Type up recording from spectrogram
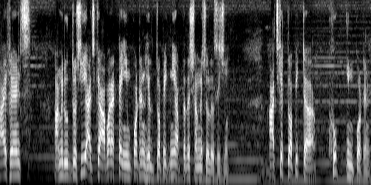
হাই ফ্রেন্ডস আমি রুদ্রসী আজকে আবার একটা ইম্পর্ট্যান্ট হেলথ টপিক নিয়ে আপনাদের সামনে চলে এসেছি। আজকের টপিকটা খুব ইম্পর্ট্যান্ট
